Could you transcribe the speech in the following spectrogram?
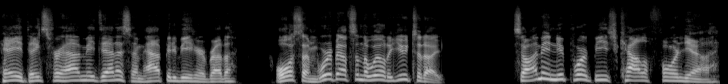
Hey, thanks for having me, Dennis. I'm happy to be here, brother. Awesome. Whereabouts in the world are you today? So I'm in Newport Beach, California.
